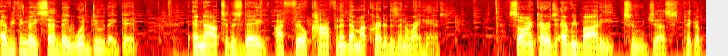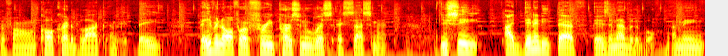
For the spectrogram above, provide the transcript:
everything they said they would do, they did. And now to this day, I feel confident that my credit is in the right hands. So I encourage everybody to just pick up the phone, call Credit Block. I mean, they, they even offer a free personal risk assessment. You see, identity theft is inevitable. I mean,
